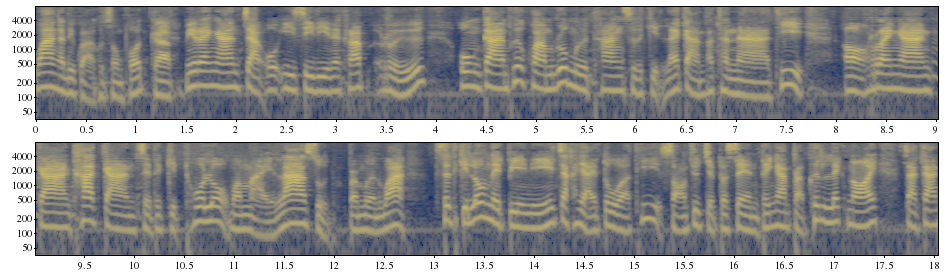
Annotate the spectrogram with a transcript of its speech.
กว้างกันดีกว่าคุณทรงพจน์ครับมีรายงานจาก OECD นะครับหรือ องค์การเพื่อความร่วมมือทางเศรษฐกิจและการพัฒนาที่ออกรายงานการคาดการเศรษฐกิจทั่วโลกมาใหม่ล่าสุด ประเมินว่าเศรษฐกิจโลกในปีนี้จะขยายตัวที่ 2.7%เป็นการปรับขึ้นเล็กน้อย จากการ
